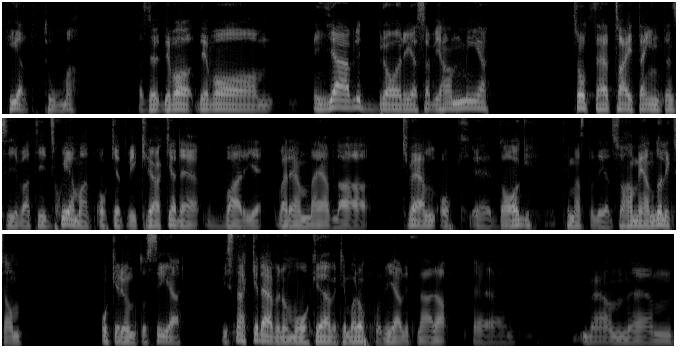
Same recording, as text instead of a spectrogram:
helt tomma. Alltså det, det, var, det var mm, en jävligt bra resa. Vi hann med, trots det här tajta intensiva tidsschemat och att vi krökade varje, varenda jävla kväll och eh, dag till mestadels, så hann vi ändå liksom åka runt och se. Vi snackade även om att åka över till Marocko, det är jävligt nära. Eh, men ehm,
